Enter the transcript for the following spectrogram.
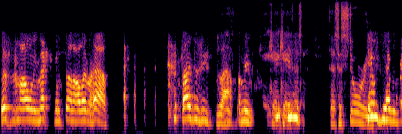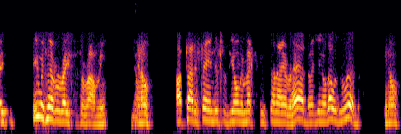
"This is my only Mexican son I'll ever have." so I just used to laugh. I mean, KKK. That's, that's a story. He was never racist. He was never racist around me. No. You know, outside of saying this is the only Mexican son I ever had, but you know that was a rib. You know,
